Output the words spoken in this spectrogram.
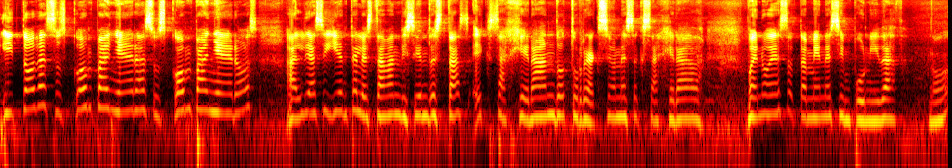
Y todas sus compañeras, sus compañeros, al día siguiente le estaban diciendo, estás exagerando, tu reacción es exagerada. Bueno, eso también es impunidad. ¿No?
